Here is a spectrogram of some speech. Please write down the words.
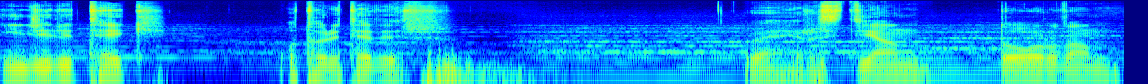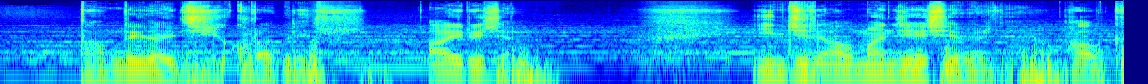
İncil'i tek otoritedir. Ve Hristiyan doğrudan Tanrı ile ilişki kurabilir. Ayrıca İncil'i Almanca'ya çevirdi. Halk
